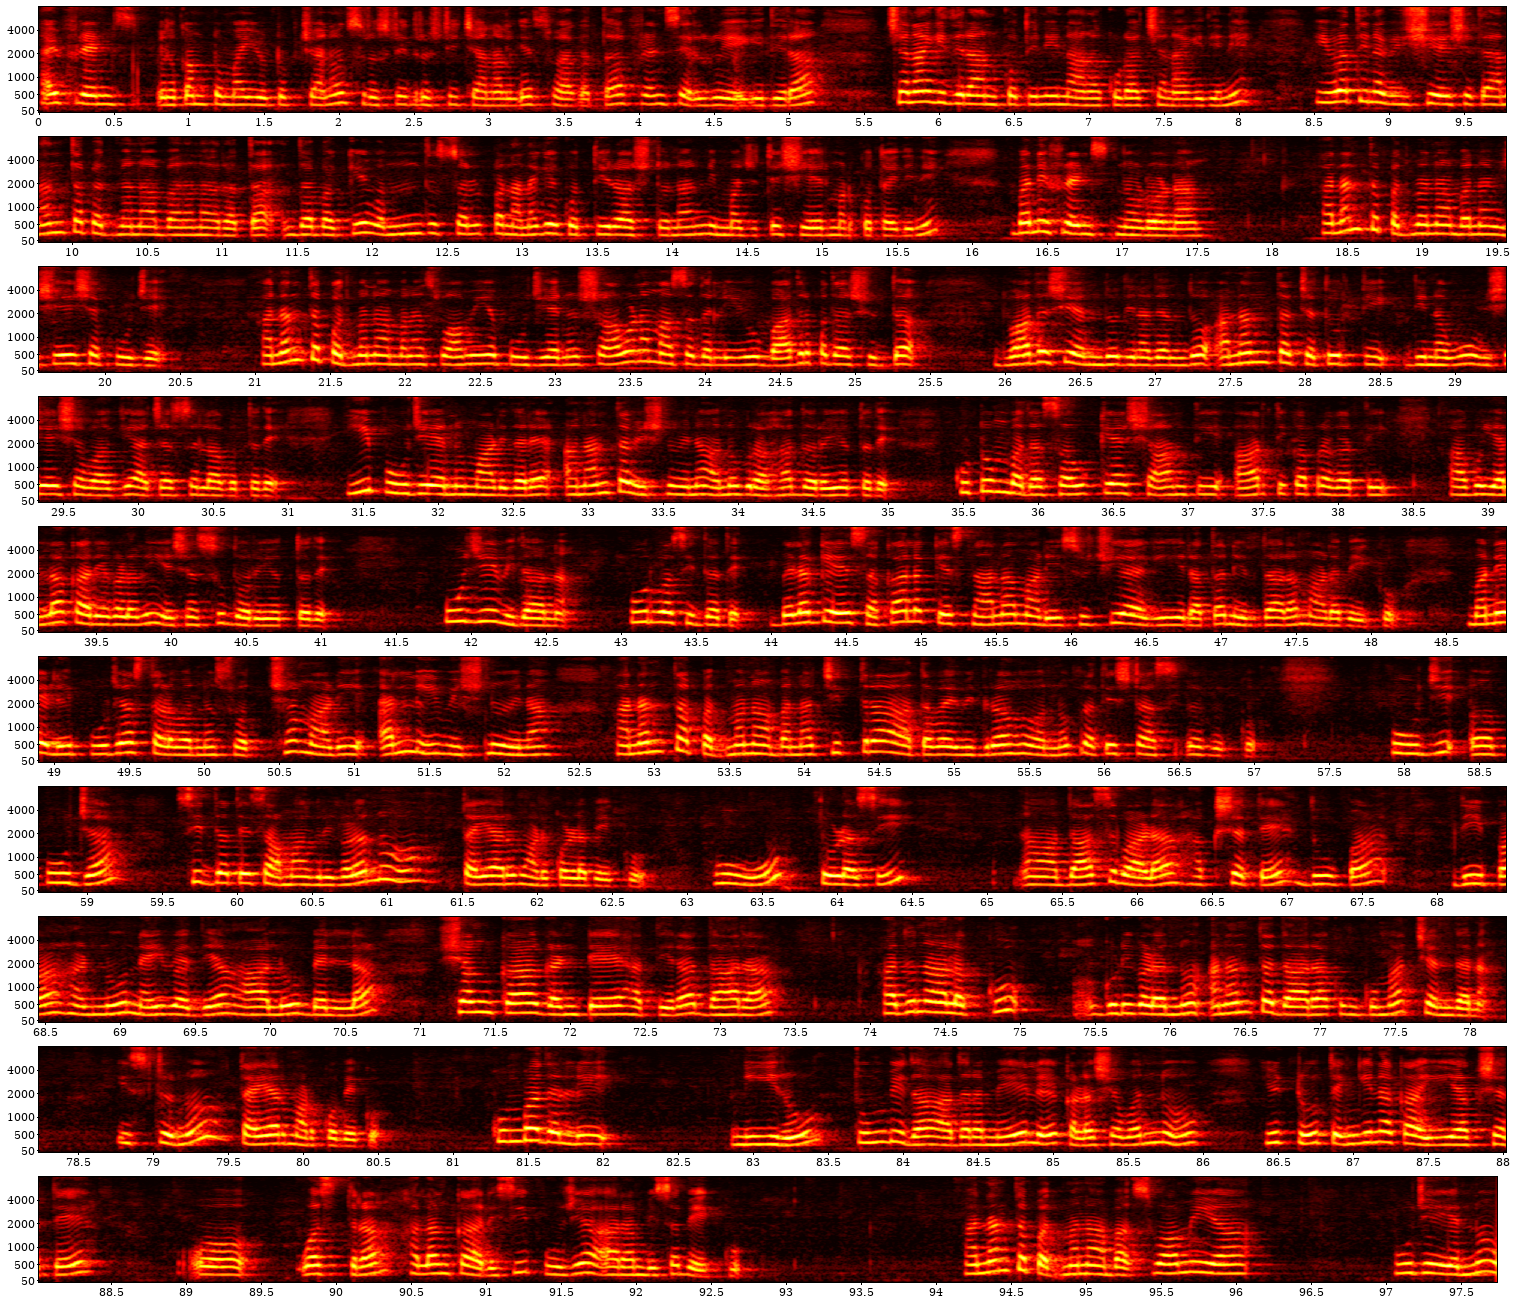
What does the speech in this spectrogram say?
Hi friends welcome to my YouTube channel Srishti Drishti ಚಾನಲ್ಗೆ ಸ್ವಾಗತ. Friends ಎಲ್ಲರೂ ಹೇಗಿದ್ದೀರಾ? ಚೆನ್ನಾಗಿದ್ದೀರಾ ಅನ್ಕೋತೀನಿ, ನಾನು ಕೂಡ ಚೆನ್ನಾಗಿದ್ದೀನಿ. ಇವತ್ತಿನ ವಿಶೇಷತೆ, ಅನಂತ ಪದ್ಮನಾಭನ ರಥದ ಬಗ್ಗೆ ಒಂದು ಸ್ವಲ್ಪ ನನಗೆ ಗೊತ್ತಿರೋ ಅಷ್ಟು ನಾನು ನಿಮ್ಮ ಜೊತೆ ಶೇರ್ ಮಾಡ್ಕೋತಾ ಇದ್ದೀನಿ. ಬನ್ನಿ ಫ್ರೆಂಡ್ಸ್ ನೋಡೋಣ. ಅನಂತ ಪದ್ಮನಾಭನ ವಿಶೇಷ ಪೂಜೆ. ಅನಂತ ಪದ್ಮನಾಭನ ಸ್ವಾಮಿಯ ಪೂಜೆಯನ್ನು ಶ್ರಾವಣ ಮಾಸದಲ್ಲಿಯೂ ಭಾದ್ರಪದ ಶುದ್ಧ ದ್ವಾದಶಿ ಅಂದು ದಿನದಂದು ಅನಂತ ಚತುರ್ಥಿ ದಿನವು ವಿಶೇಷವಾಗಿ ಆಚರಿಸಲಾಗುತ್ತದೆ. ಈ ಪೂಜೆಯನ್ನು ಮಾಡಿದರೆ ಅನಂತ ವಿಷ್ಣುವಿನ ಅನುಗ್ರಹ ದೊರೆಯುತ್ತದೆ. ಕುಟುಂಬದ ಸೌಖ್ಯ, ಶಾಂತಿ, ಆರ್ಥಿಕ ಪ್ರಗತಿ ಹಾಗೂ ಎಲ್ಲ ಕಾರ್ಯಗಳಲ್ಲಿ ಯಶಸ್ಸು ದೊರೆಯುತ್ತದೆ. ಪೂಜೆ ವಿಧಾನ, ಪೂರ್ವ ಸಿದ್ಧತೆ. ಬೆಳಗ್ಗೆ ಸಕಾಲಕ್ಕೆ ಸ್ನಾನ ಮಾಡಿ ಶುಚಿಯಾಗಿ ರಥ ನಿರ್ಧಾರ ಮಾಡಬೇಕು. ಮನೆಯಲ್ಲಿ ಪೂಜಾ ಸ್ಥಳವನ್ನು ಸ್ವಚ್ಛ ಮಾಡಿ ಅಲ್ಲಿ ವಿಷ್ಣುವಿನ ಅನಂತ ಪದ್ಮನಾಭನ ಚಿತ್ರ ಅಥವಾ ವಿಗ್ರಹವನ್ನು ಪ್ರತಿಷ್ಠಾಪಿಸಬೇಕು. ಪೂಜಿ ಪೂಜಾ ಸಿದ್ಧತೆ ಸಾಮಗ್ರಿಗಳನ್ನು ತಯಾರು ಮಾಡಿಕೊಳ್ಳಬೇಕು. ಹೂವು, ತುಳಸಿ ದಾಸವಾಳ, ಅಕ್ಷತೆ, ಧೂಪ, ದೀಪ, ಹಣ್ಣು, ನೈವೇದ್ಯ, ಹಾಲು, ಬೆಲ್ಲ, ಶಂಖ, ಗಂಟೆ, ಹತ್ತಿರ, ದಾರ, ಹದಿನಾಲ್ಕು ಗುಡಿಗಳನ್ನು, ಅನಂತ ದಾರ, ಕುಂಕುಮ, ಚಂದನ, ಇಷ್ಟನ್ನು ತಯಾರು ಮಾಡ್ಕೋಬೇಕು. ಕುಂಭದಲ್ಲಿ ನೀರು ತುಂಬಿದ ಅದರ ಮೇಲೆ ಕಳಶವನ್ನು ಇಟ್ಟು ತೆಂಗಿನಕಾಯಿ ಅಕ್ಷತೆ ವಸ್ತ್ರ ಅಲಂಕರಿಸಿ ಪೂಜೆ ಆರಂಭಿಸಬೇಕು. ಅನಂತ ಪದ್ಮನಾಭ ಸ್ವಾಮಿಯ ಪೂಜೆಯನ್ನು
